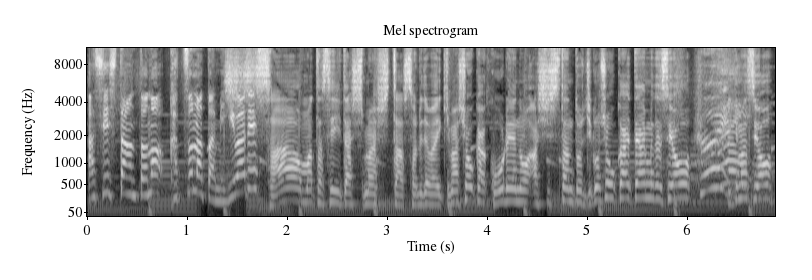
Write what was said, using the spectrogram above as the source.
アシスタントの勝俣右輪です。さあお待たせいたしました。それでは行きましょうか。恒例のアシスタント自己紹介タイムですよ、い、きますよ、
